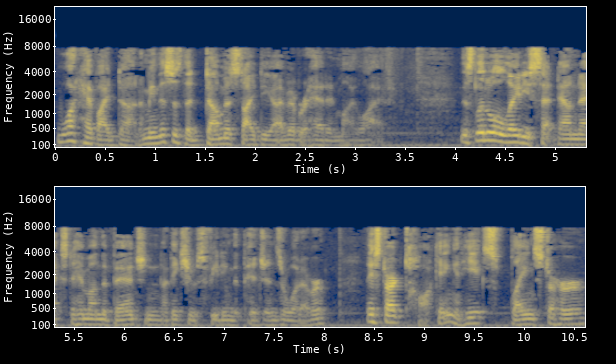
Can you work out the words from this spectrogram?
What have I done? I mean, this is the dumbest idea I've ever had in my life. This little old lady sat down next to him on the bench, and I think she was feeding the pigeons or whatever. They start talking, and he explains to her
